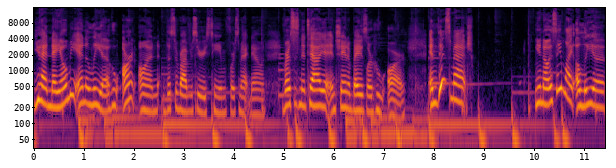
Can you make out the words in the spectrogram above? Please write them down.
you had Naomi and Aliyah, who aren't on the Survivor Series team for SmackDown, versus Natalya and Shayna Baszler, who are. And this match, you know, it seemed like Aliyah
